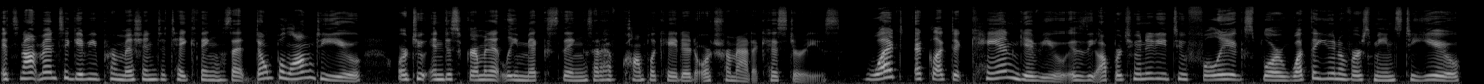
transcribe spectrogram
It's not meant to give you permission to take things that don't belong to you or to indiscriminately mix things that have complicated or traumatic histories. What Eclectic can give you is the opportunity to fully explore what the universe means to you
